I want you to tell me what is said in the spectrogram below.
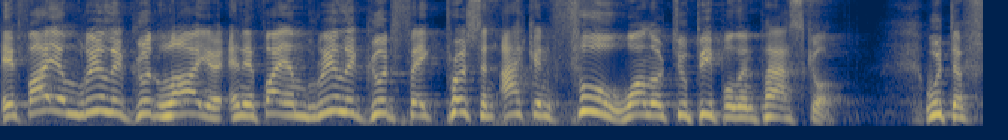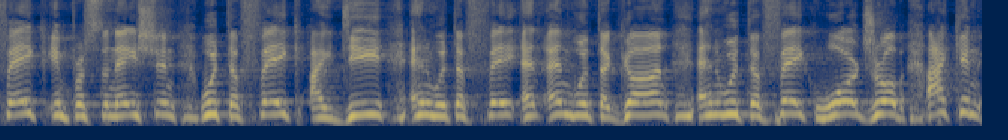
if I am really good liar and if I am really good fake person, I can fool one or two people in Pasco with the fake impersonation, with the fake ID and with the fake and, and with the gun and with the fake wardrobe. I can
